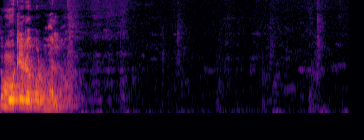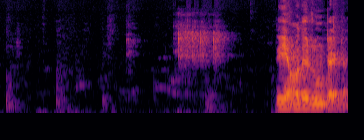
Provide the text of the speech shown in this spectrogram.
তো মোটের ওপর ভালো। এই আমাদের রুমটা এটা।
